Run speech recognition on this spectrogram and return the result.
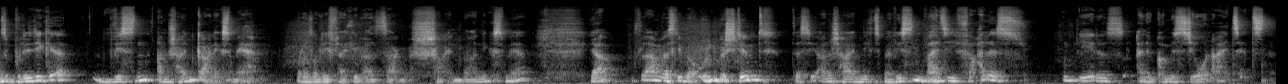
Unsere Politiker wissen anscheinend gar nichts mehr. Oder soll ich vielleicht lieber sagen, scheinbar nichts mehr? Ja, sagen wir es lieber unbestimmt, dass sie anscheinend nichts mehr wissen, weil sie für alles und jedes eine Kommission einsetzen.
